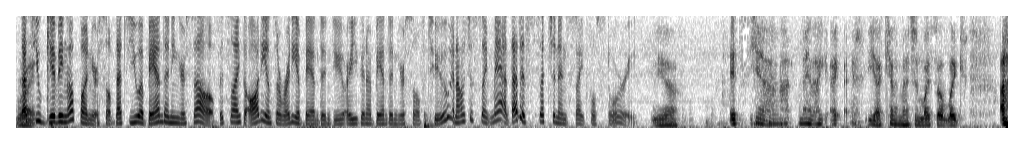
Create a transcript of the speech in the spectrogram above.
that's you giving up on yourself. That's you abandoning yourself. It's like the audience already abandoned you. Are you going to abandon yourself too? And I was just like, man, that is such an insightful story. Yeah. It's yeah, yeah. I, man, I, I yeah, I can't imagine myself like I,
